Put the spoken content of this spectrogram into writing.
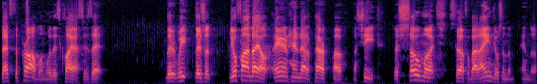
that's the problem with this class is that there, we there's a you'll find out. Aaron handed out a power uh, a sheet. There's so much stuff about angels in the in the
